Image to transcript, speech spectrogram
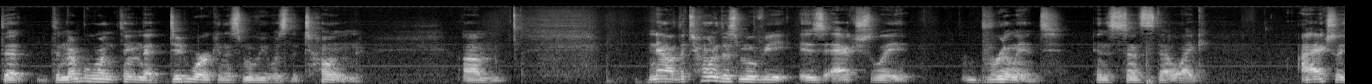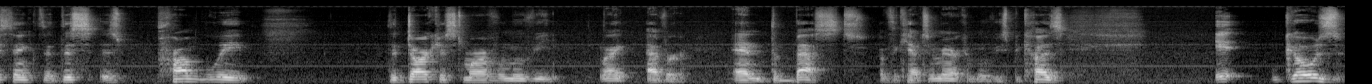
that the number one thing that did work in this movie was the tone. Um, now, the tone of this movie is actually brilliant in the sense that, like, I actually think that this is probably the darkest Marvel movie, like, ever. And the best of the Captain America movies because it goes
